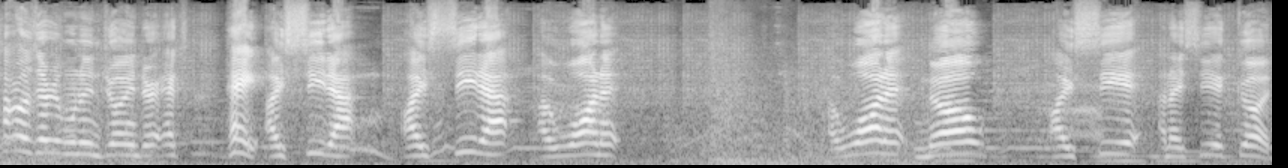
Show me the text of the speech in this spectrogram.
How is everyone enjoying their ex- Hey, I see that. I see that. I want it. I want it. No. I see it, and I see it good.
